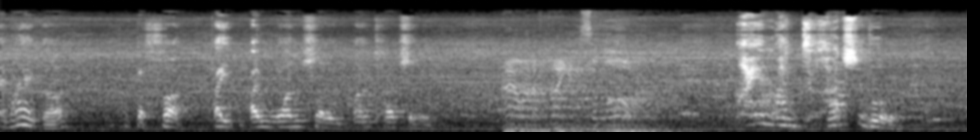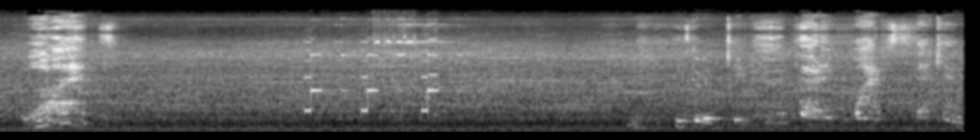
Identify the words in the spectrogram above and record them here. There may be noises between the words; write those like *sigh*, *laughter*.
Am I a god? What the fuck? I I won so untouchable. I want to fight you some more. I am untouchable. What? *laughs* He's gonna keep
